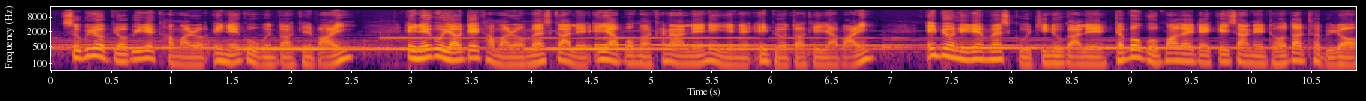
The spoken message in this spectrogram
။ဆိုပြီးတော့ပြောပြီးတဲ့ခါမှာတော့အိမ်ထဲကိုဝင်သွားခဲ့ပါတယ်။ အိမ်ထဲကိုရောက်တဲ့ခါမှာတော့မတ်ကလည်းအဲ့ရပေါ်မှာခဏလဲနေရင်လည်းအိပ်ပျော်သွားခဲ့ရပါတယ်။အိပ်ပျော်နေတဲ့မတ်ကိုဂျီနိုကလည်းဓာတ်ပုံကိုမှားလိုက်တဲ့ကိစ္စနဲ့ဒေါသထွက်ပြီးတော့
